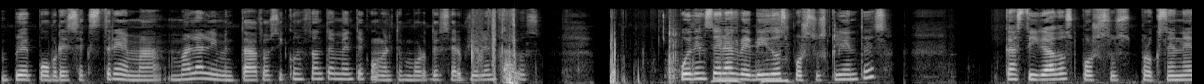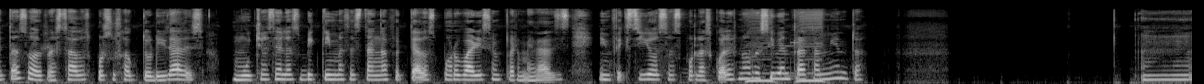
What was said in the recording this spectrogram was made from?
de pobreza extrema, mal alimentados y constantemente con el temor de ser violentados. pueden ser agredidos por sus clientes, castigados por sus proxenetas o arrestados por sus autoridades. Muchas de las víctimas están afectadas por varias enfermedades infecciosas por las cuales no reciben tratamiento. Mm,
